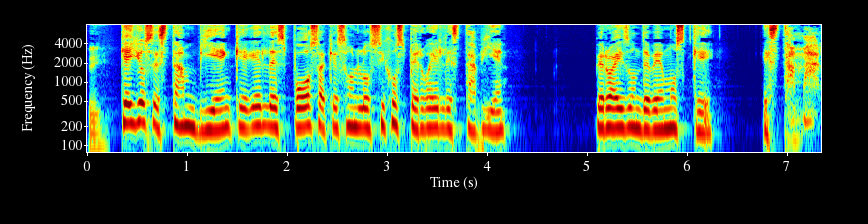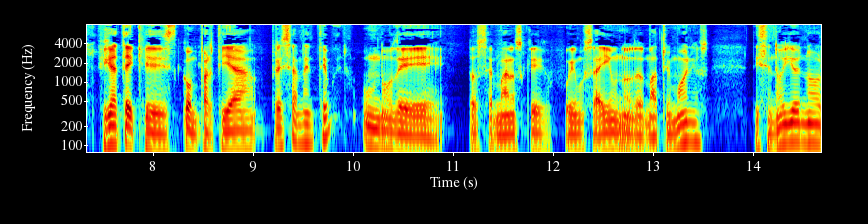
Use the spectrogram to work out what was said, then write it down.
Sí. que ellos están bien, que es la esposa, que son los hijos, pero él está bien. Pero ahí es donde vemos que está mal. Fíjate que compartía precisamente, bueno, uno de los hermanos que fuimos ahí, uno de los matrimonios, Dice, no, yo no,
